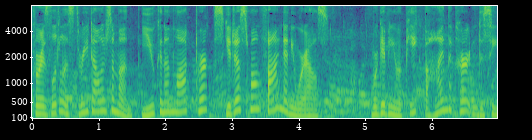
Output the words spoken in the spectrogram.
For as little as $3 a month, you can unlock perks you just won't find anywhere else. We're giving you a peek behind the curtain to see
